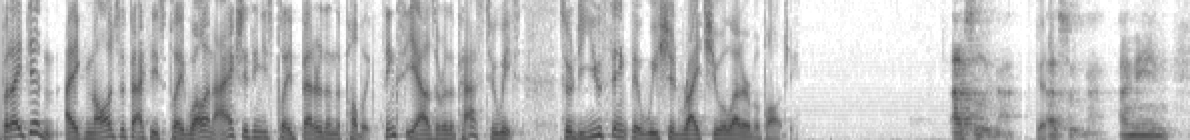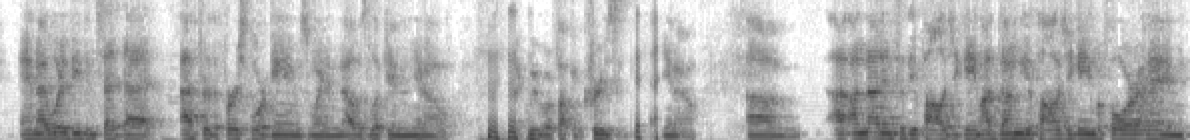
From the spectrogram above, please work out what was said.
But I didn't. I acknowledged the fact that he's played well, and I actually think he's played better than the public thinks he has over the past two weeks. So, do you think that we should write you a letter of apology? Absolutely not. Good. Absolutely not. I mean, and I would have even said that after the first four games when I was looking, you know, like we were fucking cruising, you know. Um, I, I'm not into the apology game. I've done the apology game before, and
